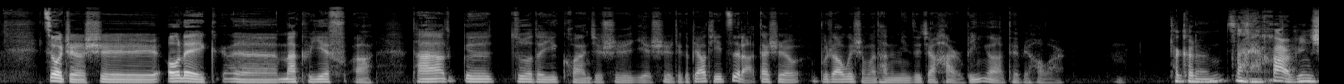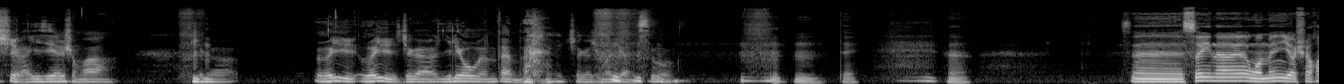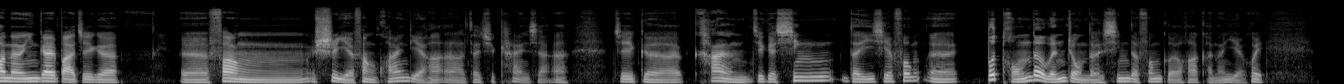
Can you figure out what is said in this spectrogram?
作者是 Oleg 呃 m a k 耶夫啊，他呃做的一款就是也是这个标题字了，但是不知道为什么他的名字叫哈尔滨啊，特别好玩。嗯，他可能在哈尔滨取了一些什么。这个俄语，俄语这个遗留文本的这个什么元素？嗯，对，嗯，嗯，所以呢，我们有时候呢，应该把这个呃放视野放宽一点哈啊，再去看一下啊，这个看这个新的一些风呃不同的文种的新的风格的话，可能也会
